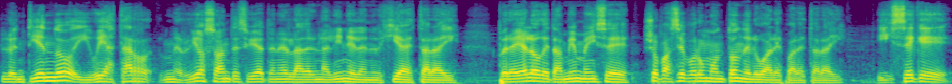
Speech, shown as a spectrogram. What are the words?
lo entiendo y voy a estar nervioso antes y voy a tener la adrenalina y la energía de estar ahí. Pero hay algo que también me dice, yo pasé por un montón de lugares para estar ahí. Y sé que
